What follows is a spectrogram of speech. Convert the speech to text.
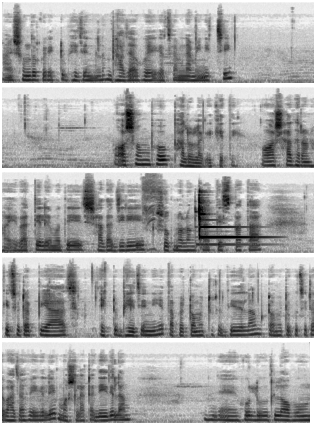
আমি সুন্দর করে একটু ভেজে নিলাম ভাজা হয়ে গেছে, আমি নামিয়ে নিচ্ছি। অসম্ভব ভালো লাগে খেতে। অসাধারণ হয়। এবার তেলের মধ্যে সাদা জিরে, শুকনো লঙ্কা, তেজপাতা, কিছুটা পেঁয়াজ, একটু ভেজে নিয়ে তারপরে টমেটোটা দিয়ে দিলাম। টমেটো কুচিটা ভাজা হয়ে গেলে মশলাটা দিয়ে দিলাম। হলুদ, লবণ,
